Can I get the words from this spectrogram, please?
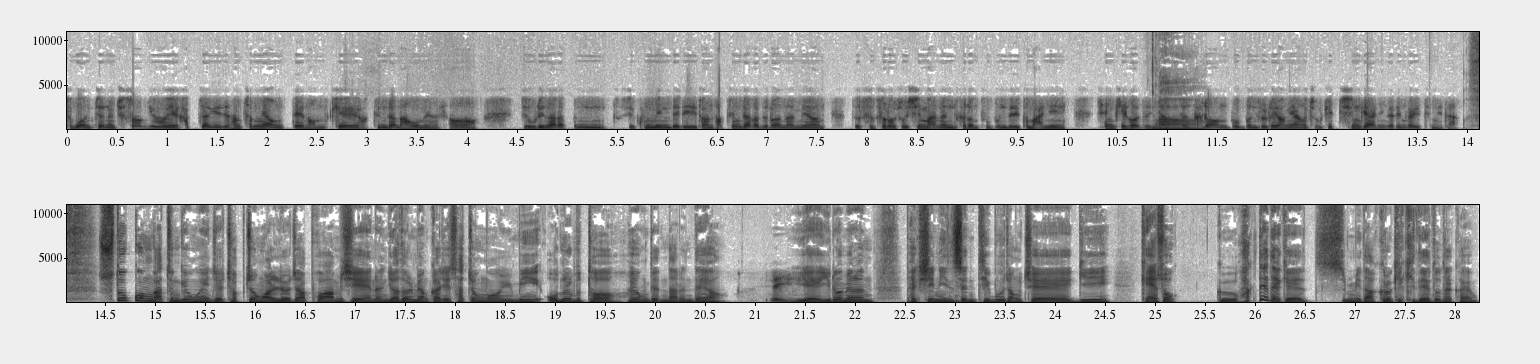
두 번째는 추석 이후에 갑자기 이제 3,000명대 넘게 확진자 나오면서 이제 우리나라 분, 국민들이 이런 확진자가 늘어나면 또 스스로 조심하는 그런 부분들이 또 많이 생기거든요. 아. 그런 부분들도 영향을 좀 끼친 게 아닌가 생각이 듭니다. 수도권 같은 경우에 이제 접종 완료자 포함 시에는 8명까지 사적 모임이 오늘부터 허용된다는데요. 네. 예, 이러면은 백신 인센티브 정책이 계속 그 확대되겠습니다. 그렇게 기대해도 될까요?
